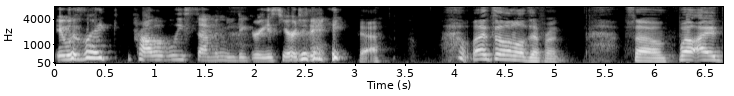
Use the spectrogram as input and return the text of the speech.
It was like probably seventy degrees here today. Yeah, well, it's a little different. So, well, I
